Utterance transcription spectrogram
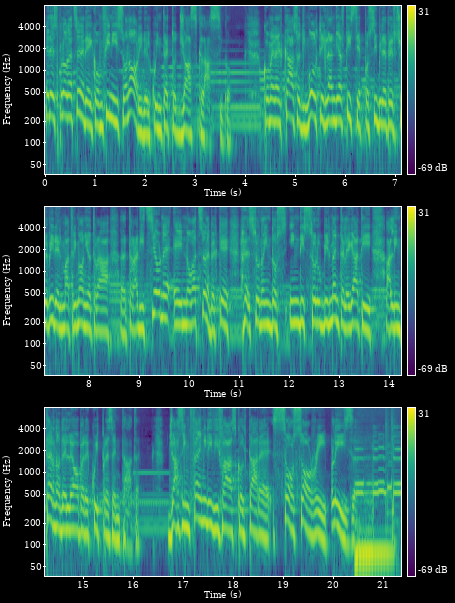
ed esplorazione dei confini sonori del quintetto jazz classico. Come nel caso di molti grandi artisti è possibile percepire il matrimonio tra eh, tradizione e innovazione perché eh, sono indos- indissolubilmente legati all'interno delle opere qui presentate. Jazz in Family vi fa ascoltare So Sorry, Please.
